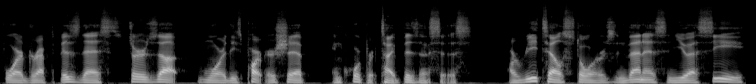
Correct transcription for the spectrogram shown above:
for direct business stirs up more of these partnership and corporate type businesses. Our retail stores in Venice and USC,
